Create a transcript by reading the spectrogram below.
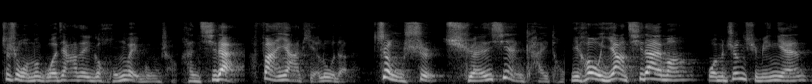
这是我们国家的一个宏伟工程，很期待泛亚铁路的正式全线开通。你和我一样期待吗？我们争取明年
